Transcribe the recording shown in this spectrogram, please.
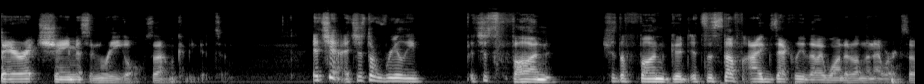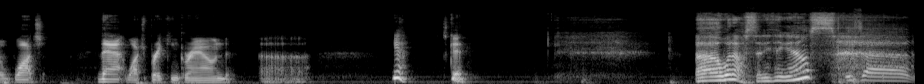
Barrett, Sheamus, and Regal. So that one could be good too. It's yeah, it's just a really, it's just fun. It's just a fun, good. It's the stuff I exactly that I wanted on the network. So watch that. Watch Breaking Ground. Uh, yeah, it's good. Uh, what else? Anything else? Is uh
